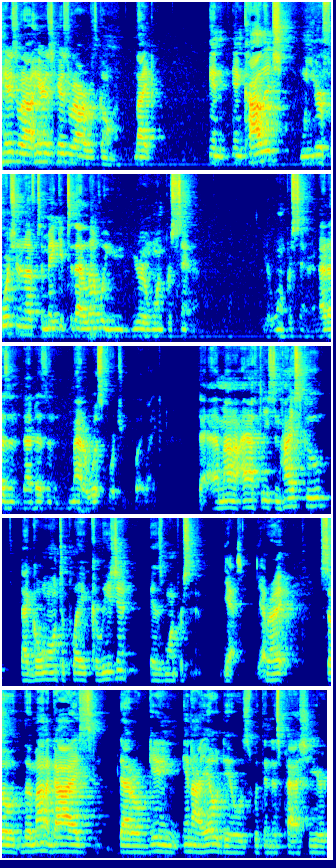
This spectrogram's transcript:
here's what I here's here's where I was going. Like in in college, when you're fortunate enough to make it to that level, you you're a one percenter. You're a one percenter, and that doesn't that doesn't matter what sport you play. Like the amount of athletes in high school that go on to play collegiate is one percent Yes. Yep. right? So the amount of guys that are getting NIL deals within this past year,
